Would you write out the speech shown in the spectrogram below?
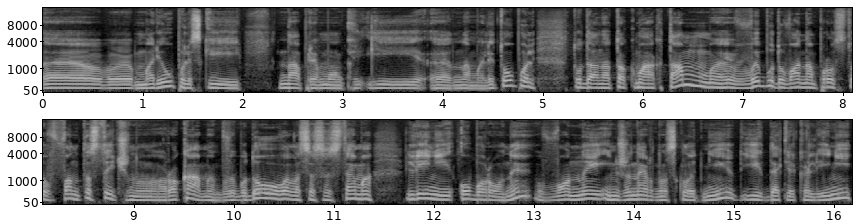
е, Маріупольський напрямок і е, на Мелітополь, туди на Токмак. Там е, вибудована просто фантастично роками вибудовувалася система ліній оборони. Вони інженерно складні, їх декілька ліній.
